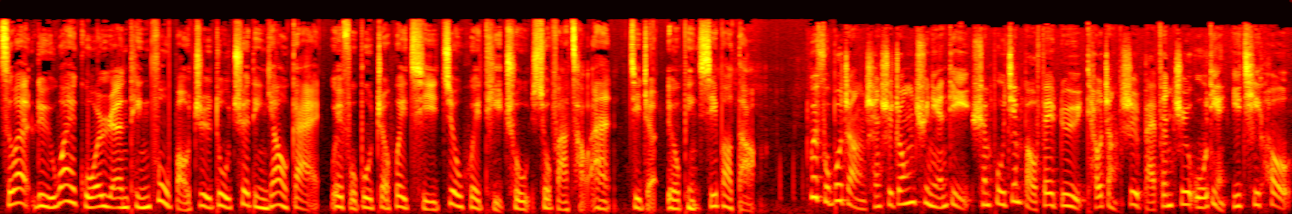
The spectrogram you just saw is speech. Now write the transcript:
此外，旅外国人停付保制度确定要改，卫福部这会期就会提出修法草案。记者刘品希报道。卫福部长陈时中去年底宣布健保费率调整至百分之五点一七后，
